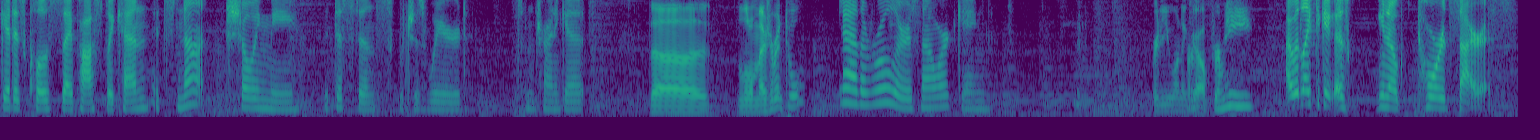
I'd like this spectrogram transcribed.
get as close as I possibly can. It's not showing me the distance, which is weird. That's what I'm trying to get. The little measurement tool. Yeah, the ruler is not working. Where do you want to go? For me, I would like to get as you know towards Cyrus.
